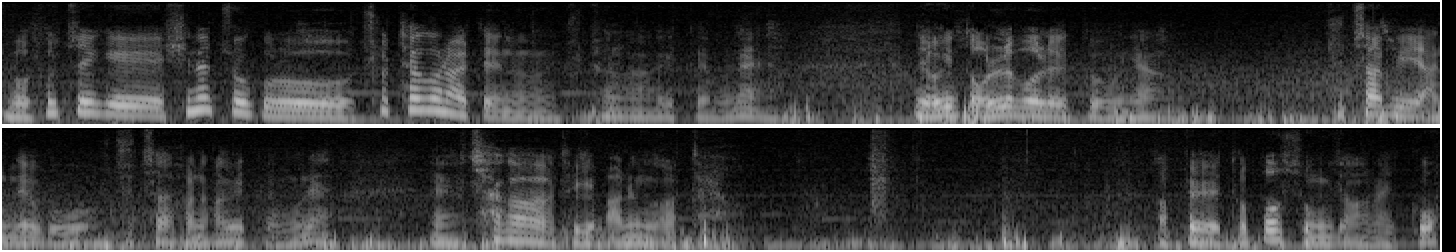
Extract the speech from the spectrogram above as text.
뭐 솔직히 시내 쪽으로 출퇴근할 때는 불편하기 때문에 여긴 또 얼레벌레도 그냥 주차비 안 내고 주차 가능하기 때문에 예, 차가 되게 많은 것 같아요. 앞에 또 버스 정장 하나 있고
